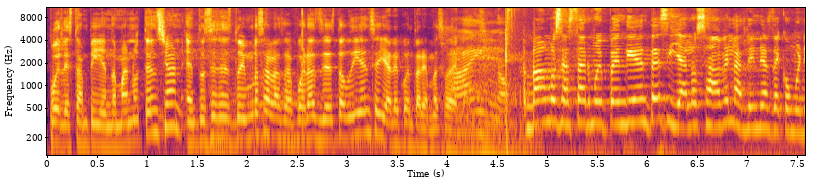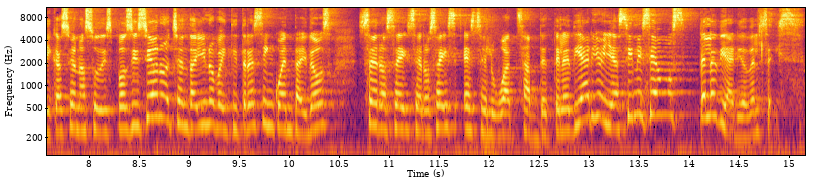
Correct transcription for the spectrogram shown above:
pues le están pidiendo manutención. Entonces estuvimos a las afueras de esta audiencia y ya le contaré más adelante. Ay, Vamos a estar muy pendientes y ya lo saben, las líneas de comunicación a su disposición, 81 23 52 0606 es el WhatsApp de Telediario y así iniciamos Telediario del 6.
